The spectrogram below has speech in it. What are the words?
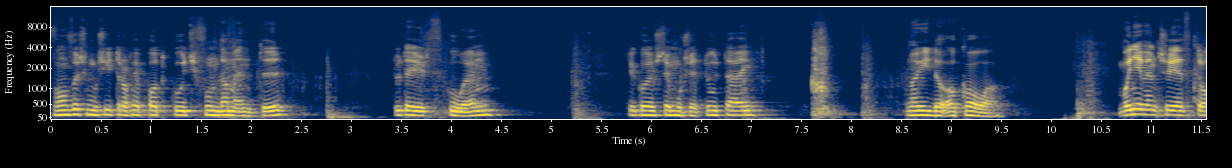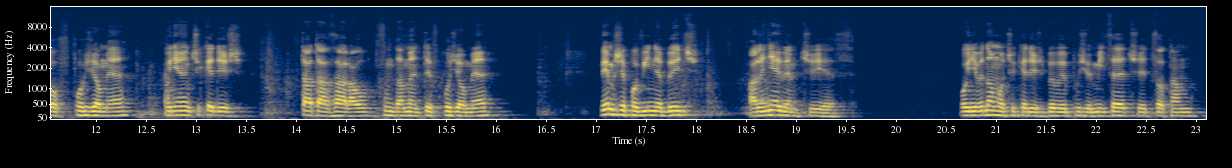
Wąsoś musi trochę podkuć fundamenty. Tutaj już skułem. Tylko jeszcze muszę tutaj. No i dookoła. Bo nie wiem czy jest to w poziomie. Bo nie wiem czy kiedyś tata zalał fundamenty w poziomie. Wiem, że powinny być, ale nie wiem czy jest. Bo nie wiadomo czy kiedyś były poziomice, czy co tam.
